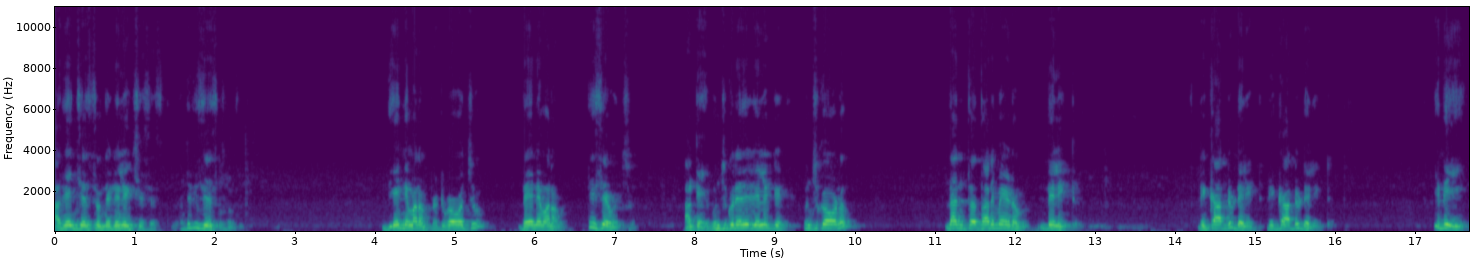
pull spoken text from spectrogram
అదేం చేస్తుంది? డిలీట్ చేసేస్తుంది. అంటే తీసేస్తుంది దేన్ని మనం పెట్టుకోవచ్చు దేన్ని మనం తీసేయవచ్చు. అంటే ఉంచుకునేది డిలీట్ ఉంచుకోవడం దాంతో తరిమేయడం delete. Record delete record delete. ఇది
